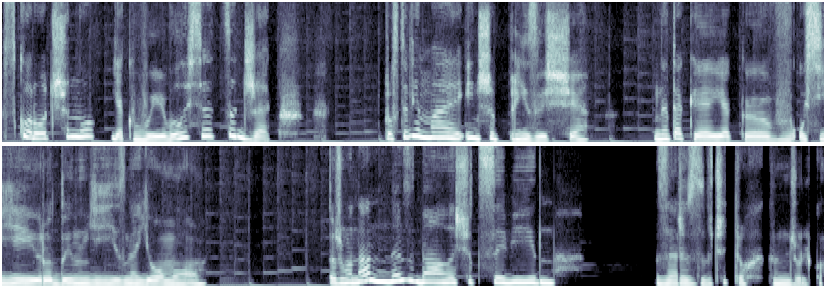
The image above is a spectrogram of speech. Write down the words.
скорочено, як виявилося, це Джек. Просто він має інше прізвище, не таке, як е, в усієї родини її знайомого. Тож вона не знала, що це він. Зараз звучить трохи кринжулько.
